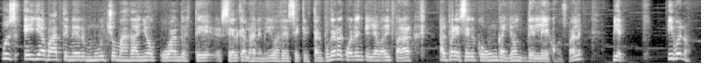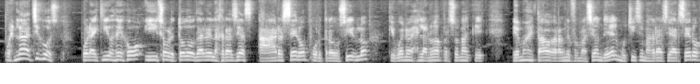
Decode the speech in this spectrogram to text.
pues ella va a tener mucho más daño cuando esté cerca de los enemigos de ese cristal, porque recuerden que ella va a disparar al parecer con un cañón de lejos, ¿vale? Bien, y bueno, pues nada chicos, por aquí os dejo y sobre todo darle las gracias a Arcero por traducirlo, que bueno, es la nueva persona que hemos estado agarrando información de él. Muchísimas gracias Arcero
